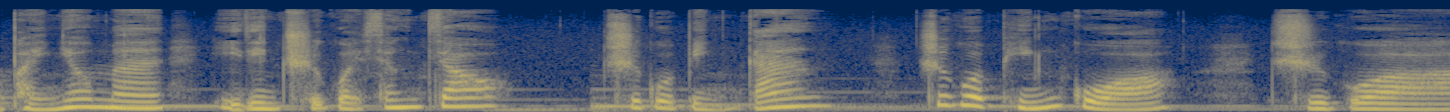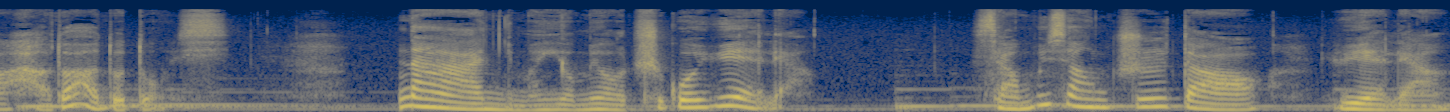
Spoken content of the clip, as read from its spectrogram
朋友们一定吃过香蕉，吃过饼干，吃过苹果，吃过好多好多东西。那你们有没有吃过月亮？想不想知道月亮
